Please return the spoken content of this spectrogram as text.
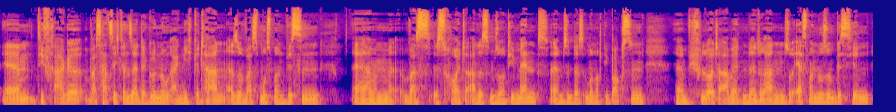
Ähm, die Frage, was hat sich denn seit der Gründung eigentlich getan? Also was muss man wissen, ähm, was ist heute alles im Sortiment? Ähm, sind das immer noch die Boxen? Äh, wie viele Leute arbeiten da dran? So erstmal nur so ein bisschen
